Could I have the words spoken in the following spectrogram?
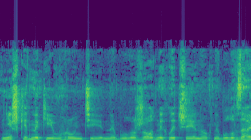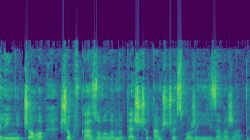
ні шкідників в ґрунті, не було жодних личинок, не було взагалі нічого, щоб вказувало на те, що там щось може їй заважати.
